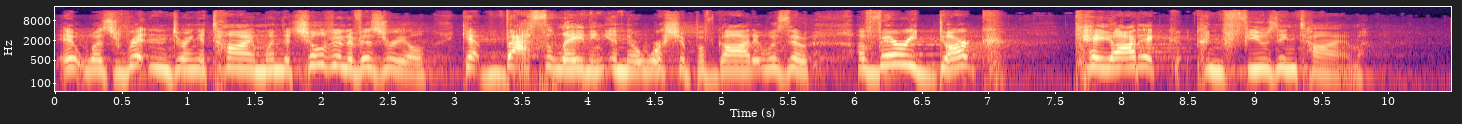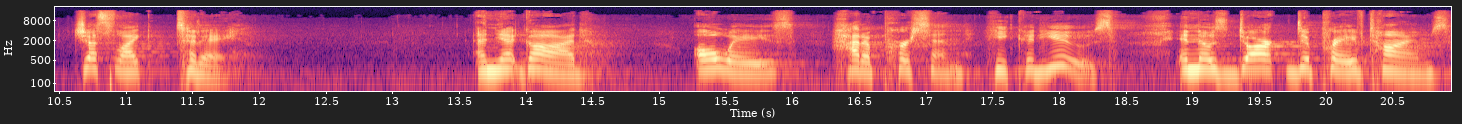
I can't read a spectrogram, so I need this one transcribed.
it was written during a time when the children of Israel kept vacillating in their worship of God. It was a, a very dark, chaotic, confusing time, just like today. And yet, God always had a person he could use in those dark, depraved times.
